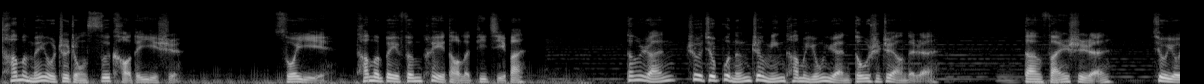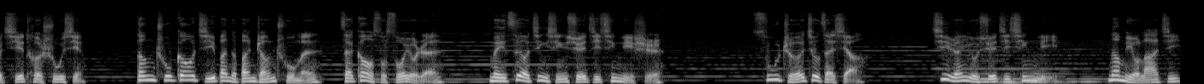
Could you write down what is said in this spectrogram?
他们没有这种思考的意识，所以他们被分配到了低级班。当然，这就不能证明他们永远都是这样的人。但凡是人，就有其特殊性。当初高级班的班长楚门在告诉所有人，每次要进行学籍清理时，苏哲就在想：既然有学籍清理，那么有垃圾，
